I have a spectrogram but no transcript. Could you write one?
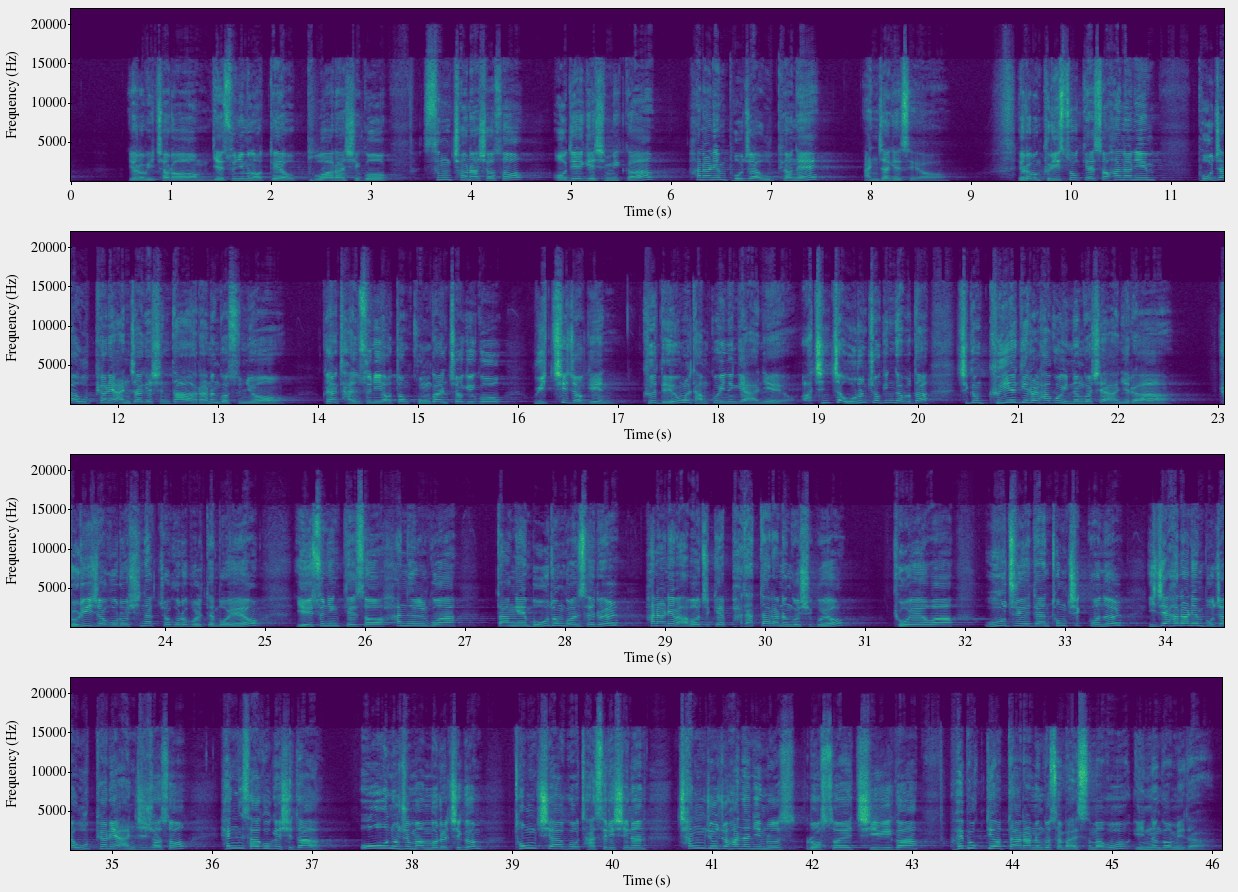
여러분 이처럼 예수님은 어때요? 부활하시고 승천하셔서 어디에 계십니까? 하나님 보좌 우편에 앉아 계세요. 여러분 그리스도께서 하나님 보좌 우편에 앉아 계신다라는 것은요. 그냥 단순히 어떤 공간적이고 위치적인 그 내용을 담고 있는 게 아니에요. 아, 진짜 오른쪽인가 보다. 지금 그 얘기를 하고 있는 것이 아니라 교리적으로 신학적으로 볼 때 뭐예요? 예수님께서 하늘과 땅의 모든 권세를 하나님 아버지께 받았다라는 것이고요. 교회와 우주에 대한 통치권을 이제 하나님 보좌 우편에 앉으셔서 행사하고 계시다. 온 우주 만물을 지금 통치하고 다스리시는 창조주 하나님으로서의 지위가 회복되었다라는 것을 말씀하고 있는 겁니다.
